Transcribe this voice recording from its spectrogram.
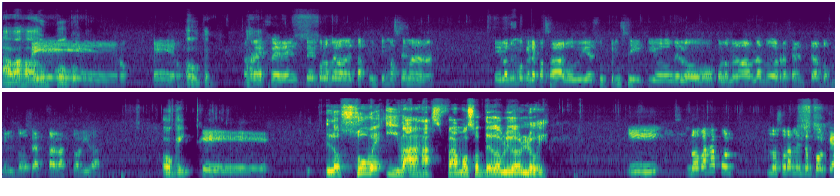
ha bajado un poco. Pero, pero, Ok. Ajá. referente por lo menos de estas últimas semanas, es lo mismo que le pasaba a WWE en sus principios, de lo, por lo menos hablando de referente a 2012 hasta la actualidad, Ok. que Los sube y bajas famosos de WWE. y no baja por no solamente porque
